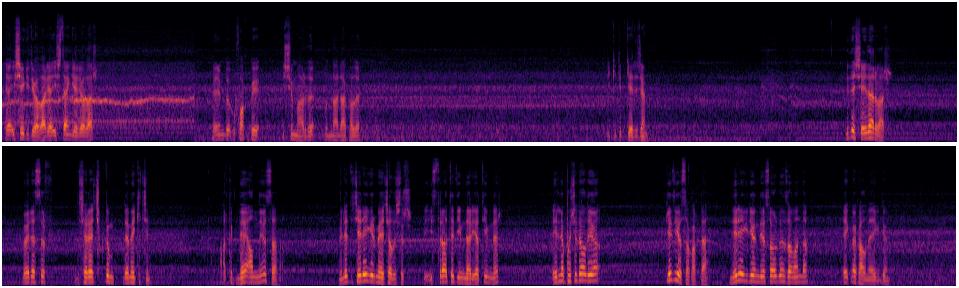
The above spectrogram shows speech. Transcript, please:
Ya işe gidiyorlar ya işten geliyorlar. Benim de ufak bir işim vardı bununla alakalı. Bir gidip geleceğim. Bir de şeyler var. Böyle sırf dışarıya çıktım demek için. Artık ne anlıyorsa. Millet içeriye girmeye çalışır. Bir istirahat edeyim der, yatayım der. Eline poşeti alıyor. Geziyor sokakta. Nereye gidiyorsun diye sorduğun zaman da ekmek almaya gidiyorum.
